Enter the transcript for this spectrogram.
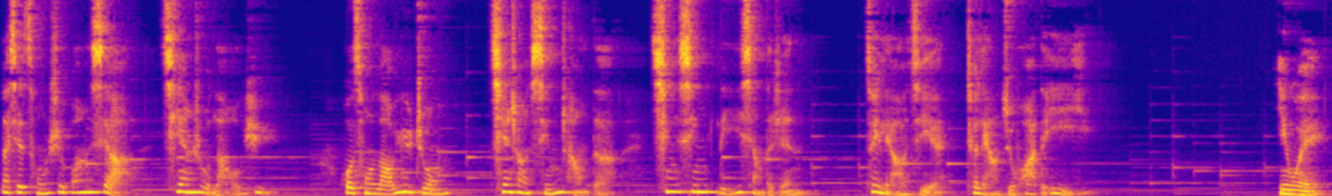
那些从日光下迁入牢狱，或从牢狱中迁上刑场的清新理想的人，最了解这两句话的意义。因为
